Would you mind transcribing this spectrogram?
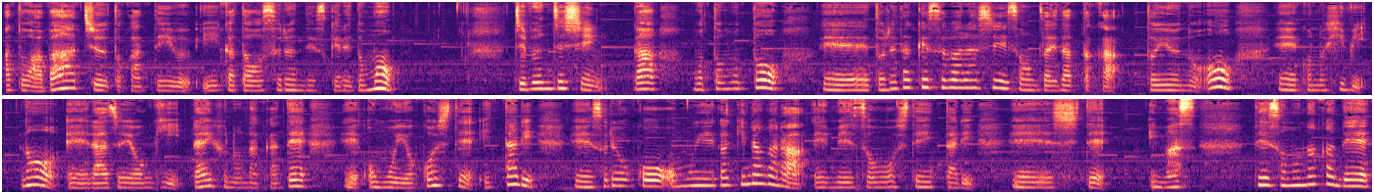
あとはバーチューとかっていう言い方をするんですけれども自分自身がもともと、どれだけ素晴らしい存在だったかというのを、えー、この日々の、えー、ラジャヨギライフの中で、え思い起こしていったり、えそれをこう思い描きながら、え瞑想をしていったり、えしています。でその中で、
